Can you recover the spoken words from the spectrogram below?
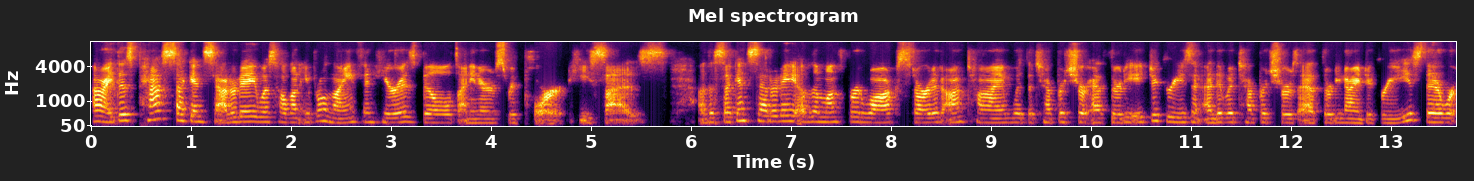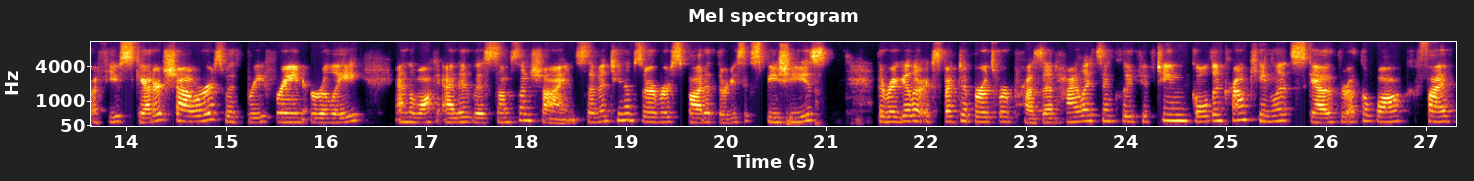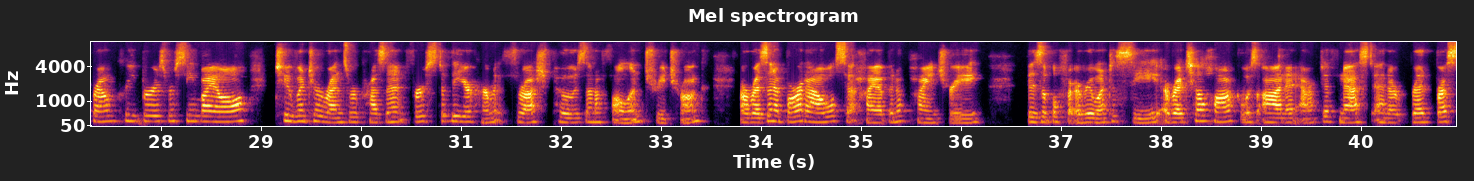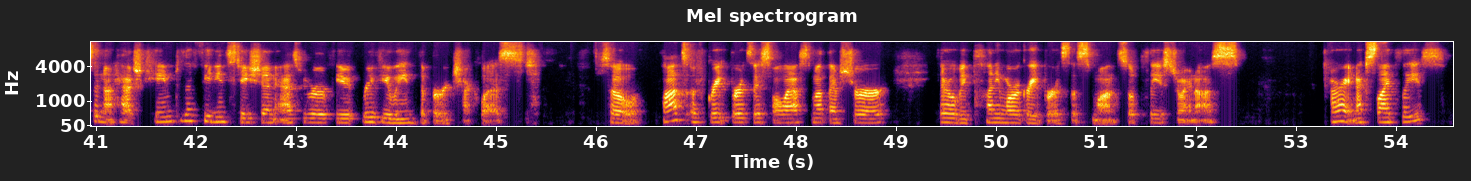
All right, this past second Saturday was held on April 9th, and here is Bill Dininger's report. He says, uh, the second Saturday of the month bird walk started on time with the temperature at 38 degrees and ended with temperatures at 39 degrees. There were a few scattered showers with brief rain early, and the walk ended with some sunshine. 17 observers spotted 36 species. The regular expected birds were present. Highlights include 15 golden crown kinglets scattered throughout the walk. Five brown creepers were seen by all. Two winter wrens were present. First of the year hermit thrush posed on a fallen tree trunk. A resident barred owl sat high up in a pine tree, visible for everyone to see. A red-tailed hawk was on an active nest and a red-breasted nuthatch came to the feeding station as we were review reviewing the bird checklist. So lots of great birds they saw last month, I'm sure. There will be plenty more great birds this month, so please join us. All right, next slide, please.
